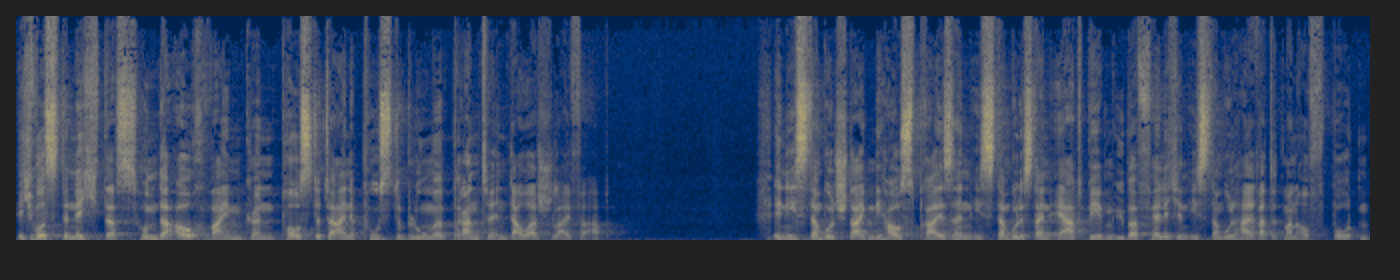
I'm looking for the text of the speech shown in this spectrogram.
Ich wusste nicht, dass Hunde auch weinen können, postete eine Pusteblume, brannte in Dauerschleife ab. In Istanbul steigen die Hauspreise, in Istanbul ist ein Erdbeben überfällig, in Istanbul heiratet man auf Booten.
